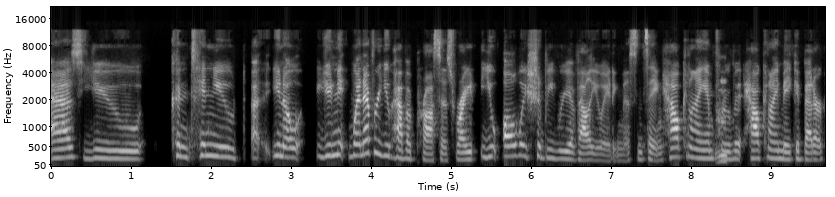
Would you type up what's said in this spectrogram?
as you continue uh, you know you ne- whenever you have a process right you always should be reevaluating this and saying how can i mm-hmm. improve mm-hmm. it how can i make it better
